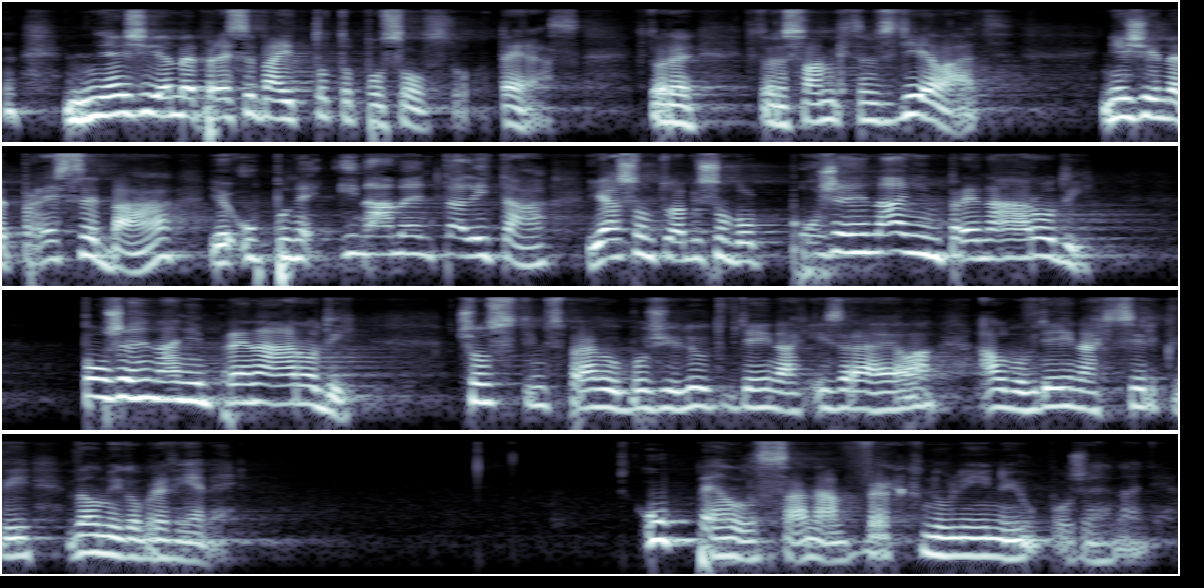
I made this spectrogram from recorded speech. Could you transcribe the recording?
Nežijeme pre seba aj toto posolstvo teraz, ktoré, ktoré s vami chcem zdieľať. Nežijeme pre seba, je úplne iná mentalita. Ja som tu, aby som bol požehnaním pre národy. Požehnaním pre národy. Čo s tým spravil Boží ľud v dejinách Izraela alebo v dejinách cirkvy, veľmi dobre vieme. Upel sa na vrchnú líniu požehnania.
